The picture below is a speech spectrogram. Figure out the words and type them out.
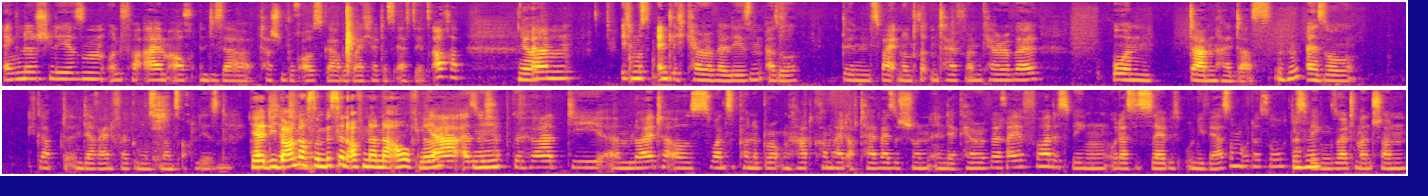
Englisch lesen und vor allem auch in dieser Taschenbuchausgabe, weil ich halt das erste jetzt auch habe. Ja. Ähm, ich muss endlich Caravel lesen, also den zweiten und dritten Teil von Caravel. Und dann halt das. Mhm. Also, ich glaube, in der Reihenfolge muss man es auch lesen. Ja, Aber die ich bauen noch so ein bisschen aufeinander auf, ne? Ja, also ich Mhm. habe gehört, die ähm, Leute aus Once Upon a Broken Heart kommen halt auch teilweise schon in der Caravel-Reihe vor, deswegen, oder es ist selbes Universum oder so. Mhm. Deswegen sollte man schon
